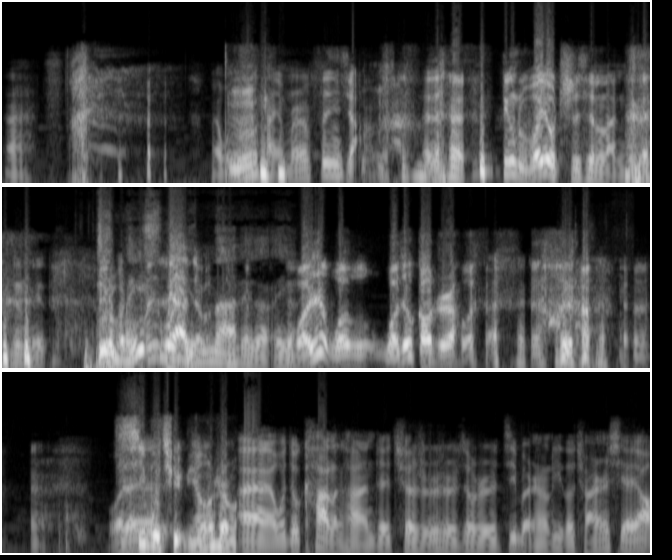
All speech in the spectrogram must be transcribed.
哎，哎，我就说看有没有人分享呢。人 家丁主播又痴心了，你这这没这我没说练去您呢，这个哎呀，我是我我我就高职，我 我这西部取名是吗？哎，我就看了看，这确实是就是基本上里头全是泻药，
